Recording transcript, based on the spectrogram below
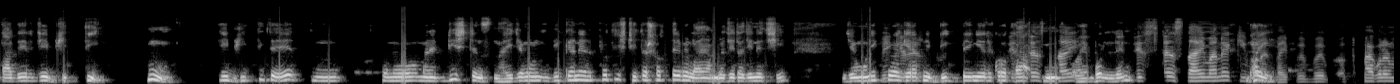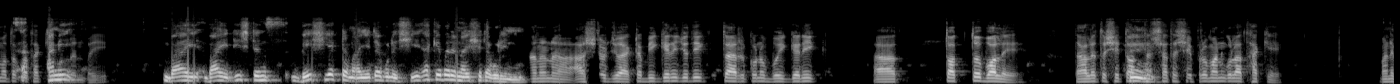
তাদের যে ভিত্তি হুম এই ভিত্তিতে উম, কোনো মানে ডিস্টেন্স নাই। যেমন বিজ্ঞানের প্রতিষ্ঠিত সত্যের বেলায় আমরা যেটা জেনেছি যেমন একটু আগে আপনি বিগ ব্যাং এর কথা। বললেন। ডিসটেন্স নাই মানে কি ভাই, বলেন ভাই? পাগলের মতো কথা কি বললেন ভাই? বাই বাই ডিস্টেন্স বেশি একটা নাই এটা বলেছি। একেবারে নাই সেটা বলিনি। না না না আশ্চর্য। একটা বিজ্ঞানী যদি তার কোনো বৈজ্ঞানিক আহ, তত্ত্ব বলে তাহলে তো সেই তত্ত্বের সাথে সেই প্রমাণগুলা থাকে। মানে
